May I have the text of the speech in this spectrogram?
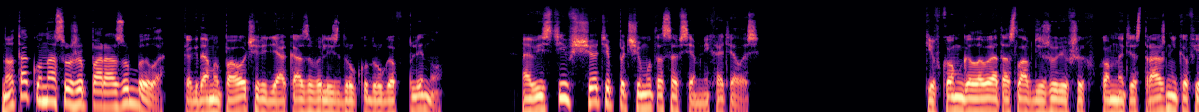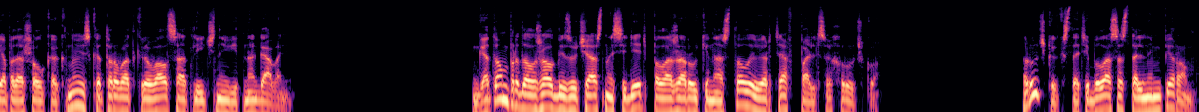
Но так у нас уже по разу было, когда мы по очереди оказывались друг у друга в плену. А вести в счете почему-то совсем не хотелось. Кивком головы отослав дежуривших в комнате стражников, я подошел к окну, из которого открывался отличный вид на гавань. Гатом продолжал безучастно сидеть, положа руки на стол и вертя в пальцах ручку. Ручка, кстати, была с остальным пером,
